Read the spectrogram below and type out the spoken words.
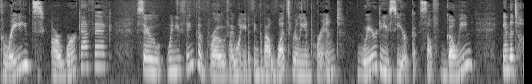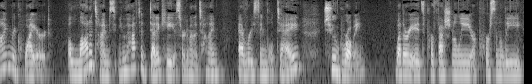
grades. Our work ethic. So when you think of growth, I want you to think about what's really important where do you see yourself going and the time required. A lot of times you have to dedicate a certain amount of time every single day to growing, whether it's professionally or personally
